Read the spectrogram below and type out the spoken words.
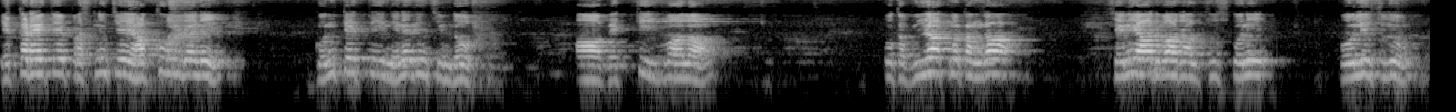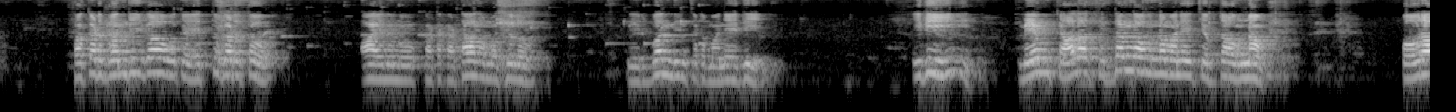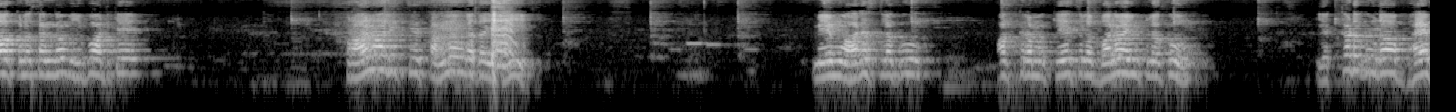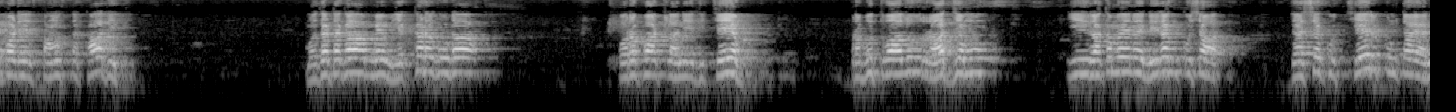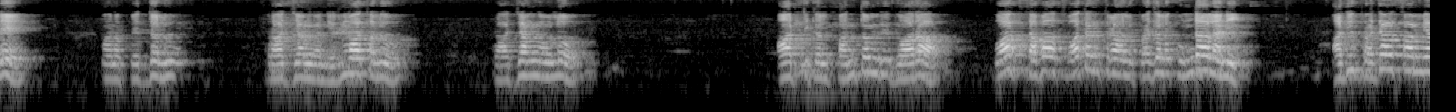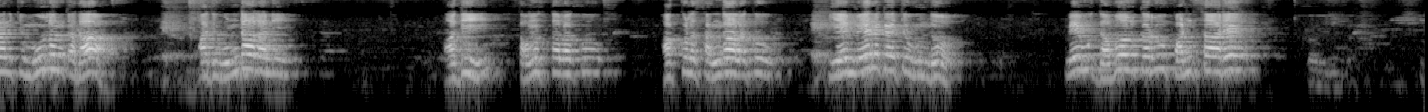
ఎక్కడైతే ప్రశ్నించే హక్కు ఉందని గొంతెత్తి నినదించిండో ఆ వ్యక్తి ఇవాళ ఒక వ్యూహాత్మకంగా శని ఆదివారాలు చూసుకొని పోలీసులు పకడ్బందీగా ఒక ఎత్తుగడతో ఆయనను కటకటాల మధ్యలో నిర్బంధించటం అనేది. ఇది మేము చాలా సిద్ధంగా ఉన్నామనేది చెప్తా ఉన్నాం. పౌరాకుల సంఘం ఇవాటికే ప్రాణాలిచ్చే సంఘం కదా ఇది. మేము అరెస్టులకు అక్రమ కేసుల బనాయింపులకు ఎక్కడ కూడా భయపడే సంస్థ కాదు ఇది. మొదటగా మేము ఎక్కడ కూడా పొరపాట్లు అనేది చేయం. ప్రభుత్వాలు రాజ్యము ఈ రకమైన నిరంకుశ దశకు చేరుకుంటాయనే మన పెద్దలు రాజ్యాంగ నిర్మాతలు రాజ్యాంగంలో ఆర్టికల్ పంతొమ్మిది ద్వారా వాక్ సభా స్వాతంత్రాలు ప్రజలకు ఉండాలని అది ప్రజాస్వామ్యానికి మూలం కదా అది ఉండాలని అది సంస్థలకు హక్కుల సంఘాలకు ఏ మేరకైతే ఉందో మేము దబోల్కరు పన్సారే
